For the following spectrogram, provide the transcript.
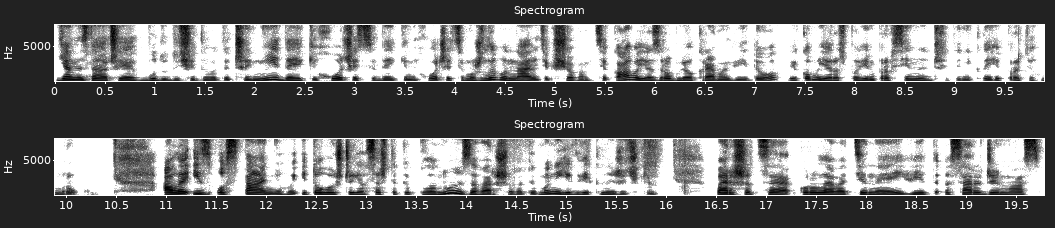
Я не знаю, чи я їх буду дочитувати чи ні. Деякі хочеться, деякі не хочеться. Можливо, навіть якщо вам цікаво, я зроблю окреме відео, в якому я розповім про всі недочитані книги протягом року. Але із останнього і того, що я все ж таки планую завершувати, в мене є дві книжечки. Перша це Королева тіней від Сари Джей Мас.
